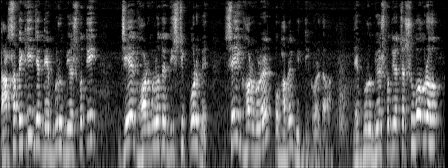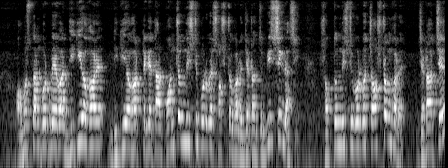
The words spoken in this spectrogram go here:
তার সাথে কি? যে দেবগুরু বৃহস্পতি যে ঘরগুলোতে দৃষ্টি পড়বে সেই ঘরগুলোর প্রভাবে বৃদ্ধি করে দেওয়া। দেবগুরু বৃহস্পতি হচ্ছে শুভ গ্রহ। অবস্থান করবে এবার দ্বিতীয় ঘরে। দ্বিতীয় ঘর থেকে তার পঞ্চম দৃষ্টি পড়বে ষষ্ঠ ঘরে, যেটা হচ্ছে বৃশ্চিক রাশি। সপ্তম দৃষ্টি পড়বে হচ্ছে অষ্টম ঘরে, যেটা হচ্ছে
